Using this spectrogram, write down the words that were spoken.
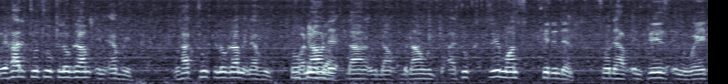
We had two two kilogram in every. We had two kilogram in every. Two but now they, now, now, now we, I took three months feeding them, so they have increased in weight.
